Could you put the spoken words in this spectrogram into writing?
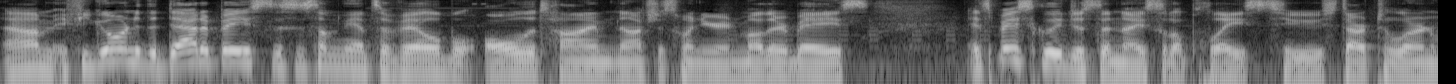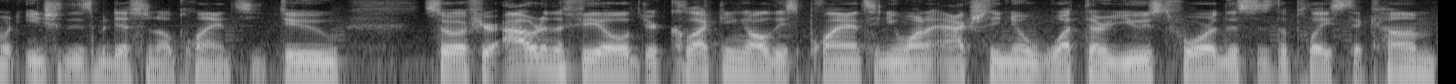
Um, if you go into the database, this is something that's available all the time, not just when you're in Mother Base. It's basically just a nice little place to start to learn what each of these medicinal plants do. So if you're out in the field, you're collecting all these plants and you want to actually know what they're used for, this is the place to come.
